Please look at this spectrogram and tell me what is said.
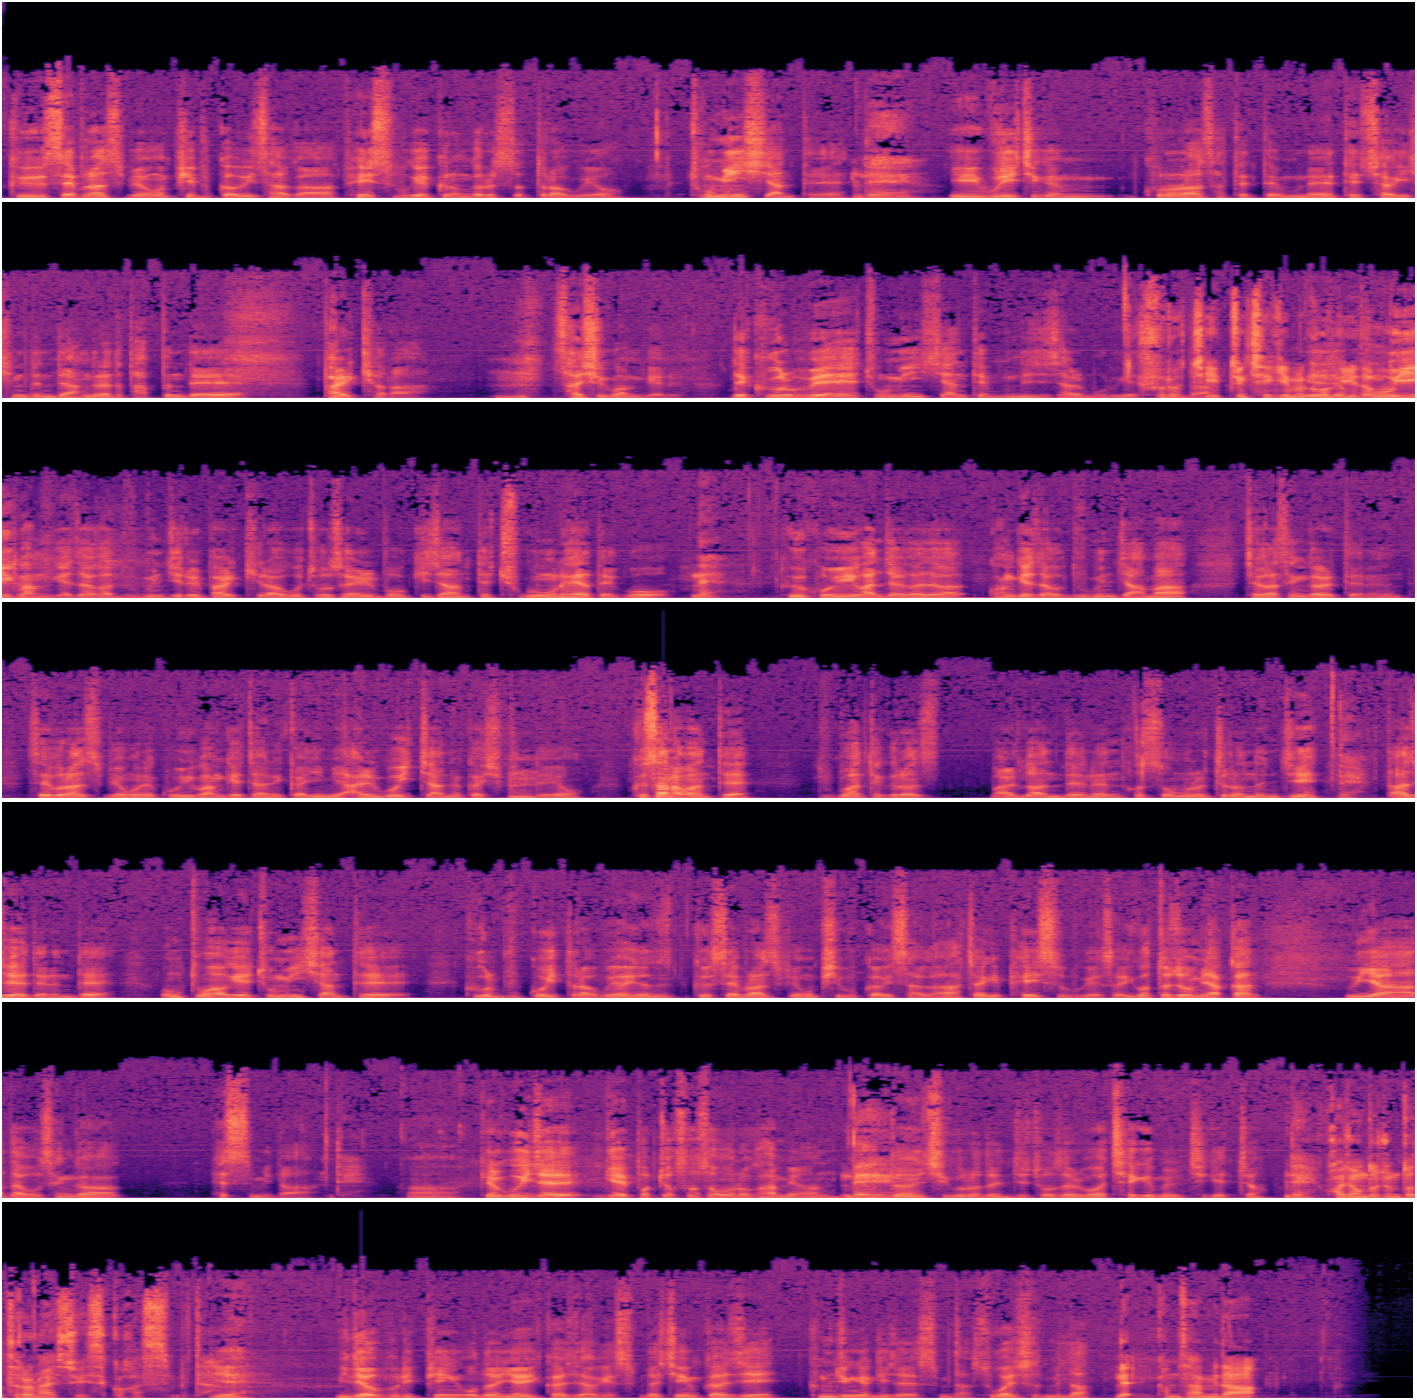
그 세브란스 병원 피부과 의사가 페이스북에 그런 거를 썼더라고요. 조민 씨한테 네. 이 우리 지금 코로나 사태 때문에 대처하기 힘든데 안 그래도 바쁜데 밝혀라 음. 사실관계를. 근데 그걸 왜 조민 씨한테 묻는지 잘 모르겠습니다. 그렇지. 입증 책임을 이게 거기 이제 넘기는. 고위 관계자가 누군지를 밝히라고 조선일보 기자한테 추궁을 해야 되고 네. 그 고위 관계자가 관계자가 누군지 아마 제가 생각할 때는 세브란스 병원의 고위 관계자니까 이미 알고 있지 않을까 싶은데요. 음. 그 사람한테 누구한테 그런 말도 안 되는 헛소문을 들었는지 네. 따져야 되는데 엉뚱하게 조민 씨한테 그걸 묻고 있더라고요. 연- 그 세브란스 병원 피부과 의사가 자기 페이스북에서 이것도 좀 약간 의아하다고 생각했습니다. 네. 아, 결국 이제 이게 법적 소송으로 가면 네. 어떤 식으로든지 조선일보가 책임을 지겠죠. 네. 과정도 좀 더 드러날 수 있을 것 같습니다. 예. 미디어 브리핑 오늘은 여기까지 하겠습니다. 지금까지 금중경 기자였습니다. 수고하셨습니다. 네. 감사합니다.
